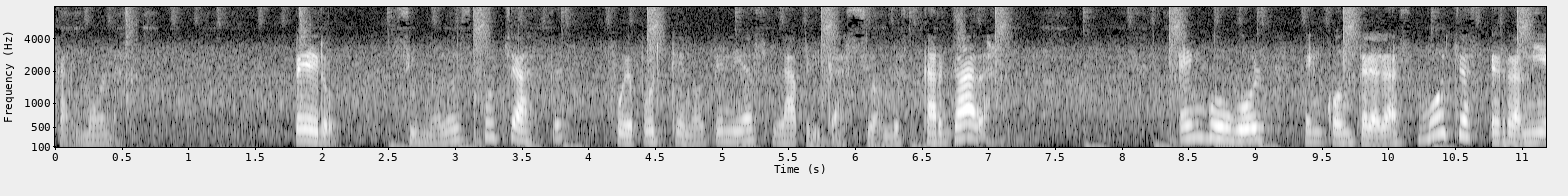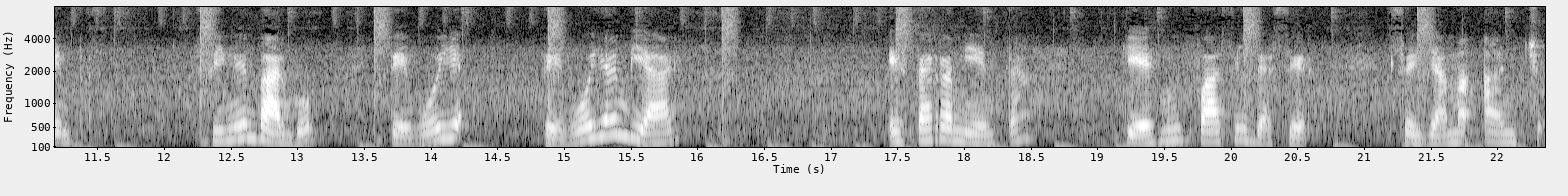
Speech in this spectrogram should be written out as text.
Carmona. Pero si no lo escuchaste fue porque no tenías la aplicación descargada. En Google encontrarás muchas herramientas. Sin embargo, te voy a, te voy a enviar esta herramienta que es muy fácil de hacer. Se llama Anchor.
